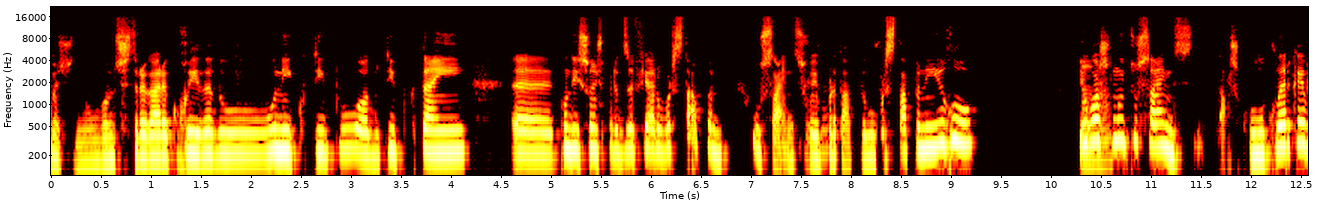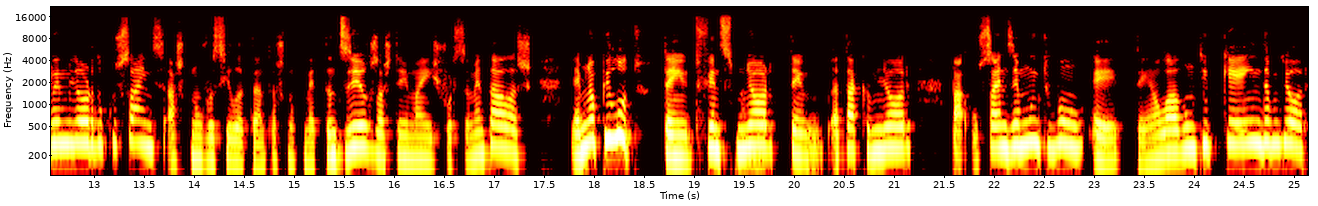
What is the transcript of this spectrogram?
mas não vamos estragar a corrida do único tipo ou do tipo que tem condições para desafiar o Verstappen. O Sainz foi apertado pelo Verstappen e errou. Eu uhum. gosto muito do Sainz. Acho que o Leclerc é bem melhor do que o Sainz. Acho que não vacila tanto, acho que não comete tantos erros, acho que tem mais força mental, acho que é melhor piloto. Tem, defende-se melhor, uhum. tem, ataca melhor. Pá, o Sainz é muito bom. É, tem ao lado um tipo que é ainda melhor.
